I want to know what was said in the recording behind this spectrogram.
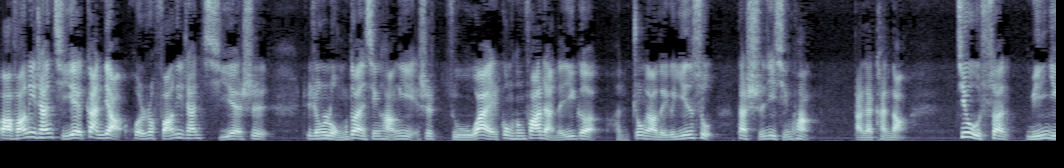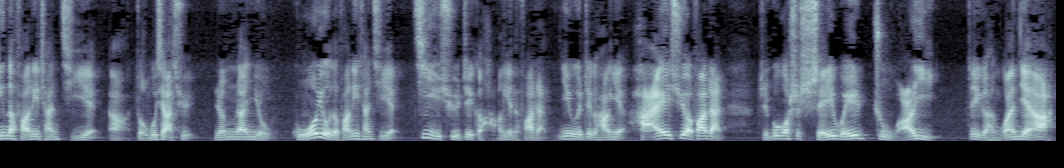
把房地产企业干掉，或者说房地产企业是这种垄断型行业，是阻碍共同发展的一个很重要的一个因素，但实际情况。大家看到，就算民营的房地产企业啊走不下去，仍然有国有的房地产企业继续这个行业的发展，因为这个行业还需要发展，只不过是谁为主而已。这个很关键啊，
